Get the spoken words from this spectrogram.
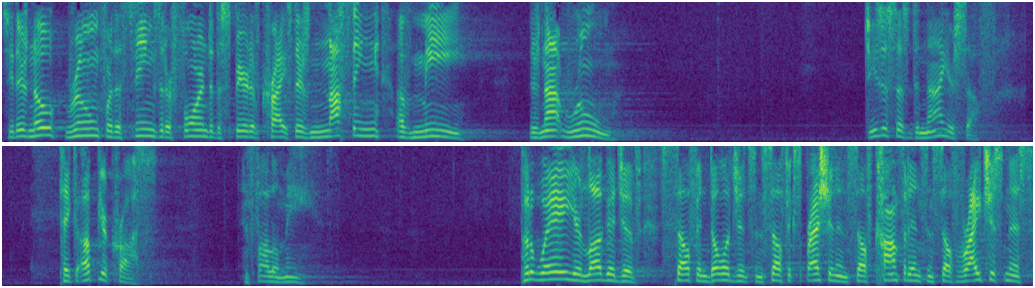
See, there's no room for the things that are foreign to the Spirit of Christ. There's nothing of me. There's not room. Jesus says, deny yourself, take up your cross, and follow me. Put away your luggage of self indulgence and self expression and self confidence and self righteousness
